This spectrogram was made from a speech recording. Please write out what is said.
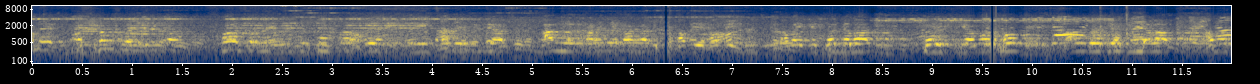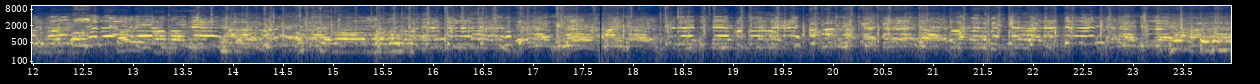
অনেক অসংখ্য সবাইকে ধন্যবাদ শহীদ জিয়ামত হোক বাংলাদেশ জিন্দাবাদ আমাদের নেতা তারেক রহমান জিন্দাবাদ। আসসালামু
